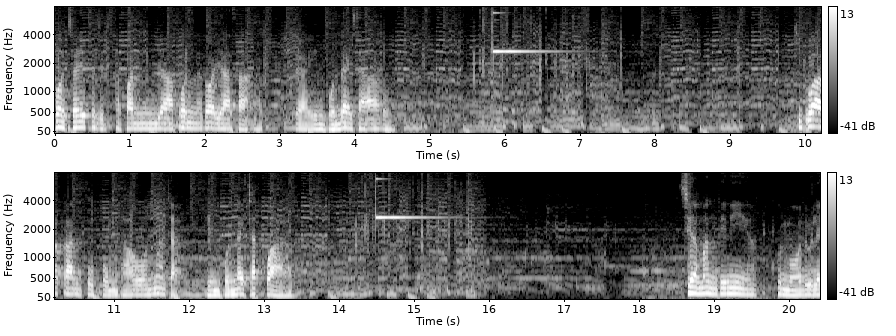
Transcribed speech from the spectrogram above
ก็ใช้ผลิตภัณฑ์ยาพ่นแล้วก็ยาสระครับ แต่เห็นผลได้ช้าผมคิดว่าการปลูกผมเทาน่าจะ เห็นผลได้ชัดกว่าครับเชื่อมั่นที่นี่ครับ คุณหมอดูแล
